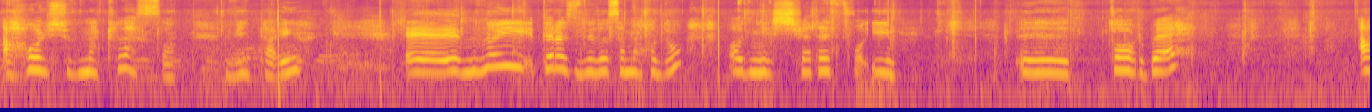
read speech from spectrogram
Ahoj, siódma klasa. Witaj. E, no i teraz idę do samochodu odnieść świadectwo i y, torbę. A,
